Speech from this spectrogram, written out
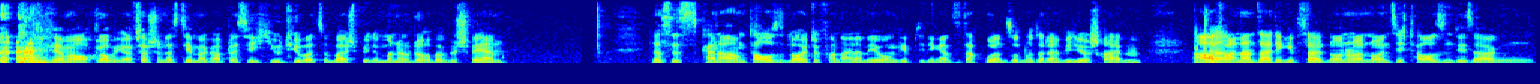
Wir haben ja auch, glaube ich, öfter schon das Thema gehabt, dass sich YouTuber zum Beispiel immer nur darüber beschweren dass es, keine Ahnung, 1000 Leute von 1.000.000 gibt, die den ganzen Tag Hurensohn unter dein Video schreiben. Ja, Aber auf der anderen Seite gibt's halt 990.000, die sagen:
